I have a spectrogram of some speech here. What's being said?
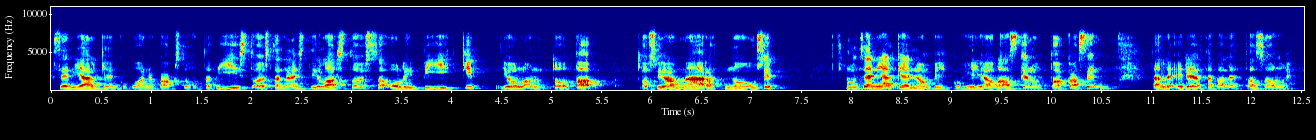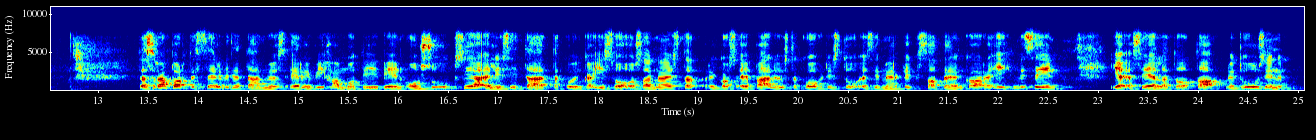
sen jälkeen, kun vuonna 2015 näissä tilastoissa oli piikki, jolloin tota, tosiaan määrät nousi. Mutta sen jälkeen ne on pikkuhiljaa laskenut takaisin tälle edeltävälle tasolle. Tässä raportissa selvitetään myös eri vihamotiivien osuuksia, eli sitä, että kuinka iso osa näistä rikosepäilyistä kohdistuu esimerkiksi sateenkaari-ihmisiin. Ja siellä tota, nyt uusin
